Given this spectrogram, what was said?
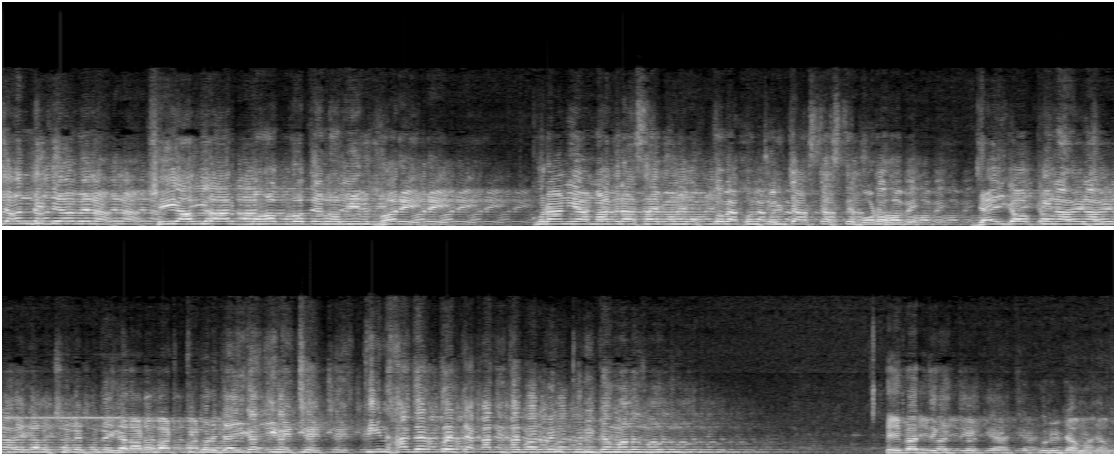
জন দিতে হবে না। সেই ঘরে কোরআনিয়া, মাদ্রাসা এবং মক্তব এখন চলছে, আস্তে আস্তে বড় হবে। জায়গাও হয়েছে তিন হাজার করে টাকা দিতে পারবেন কুড়িটা মানুষ বলুন। কুড়িটা মানুষ।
